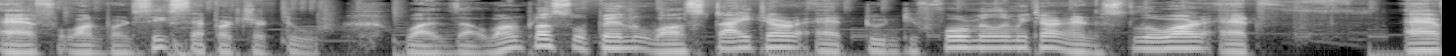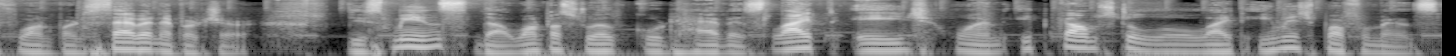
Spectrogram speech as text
f1.6 aperture too, while the OnePlus Open was tighter at 24mm and slower at f1.7 aperture. This means the OnePlus 12 could have a slight edge when it comes to low light image performance.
